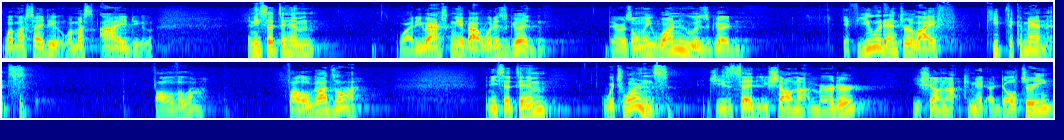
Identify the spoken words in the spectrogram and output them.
What must I do? What must I do? And he said to him, Why do you ask me about what is good? There is only one who is good. If you would enter life, keep the commandments. Follow the law. Follow God's law. And he said to him, Which ones? Jesus said, You shall not murder, you shall not commit adultery,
